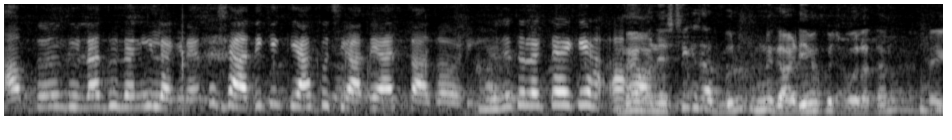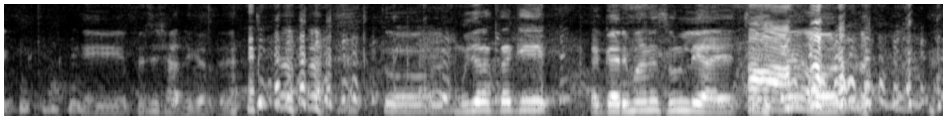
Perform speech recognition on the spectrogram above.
आप दोनों दूल्हा दुल्हन ही लग रहे हैं तो शादी की क्या कुछ यादें आज ताज़ा हो रही हैं? मुझे तो लगता है कि अ, मैं ऑनेस्टी के साथ बोलूँ तुमने गाड़ी में कुछ बोला था ना लाइक कि फिर से शादी करते हैं। तो मुझे लगता है कि गरिमा ने सुन लिया है चीज़ें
